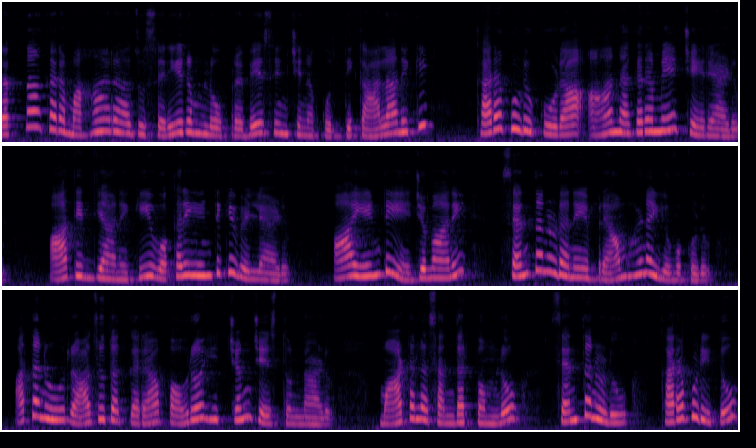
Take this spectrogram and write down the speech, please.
రత్నాకర మహారాజు శరీరంలో ప్రవేశించిన కొద్ది కాలానికి కరపుడు కూడా ఆ నగరమే చేరాడు. ఆతిథ్యానికి ఒకరి ఇంటికి వెళ్ళాడు. ఆ ఇంటి యజమాని శంతనుడనే బ్రాహ్మణ యువకుడు. అతను రాజు దగ్గర పౌరోహిత్యం చేస్తున్నాడు. మాటల సందర్భంలో శంతనుడు కరపుడితో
